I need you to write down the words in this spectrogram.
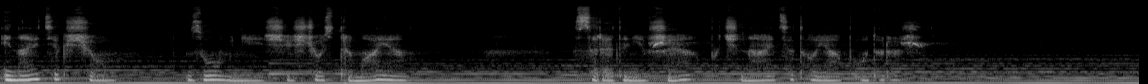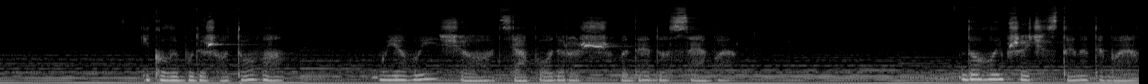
І навіть якщо зовні ще щось тримає, всередині вже починається твоя подорож. І коли будеш готова, уяви, що ця подорож веде до себе, до глибшої частини тебе.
